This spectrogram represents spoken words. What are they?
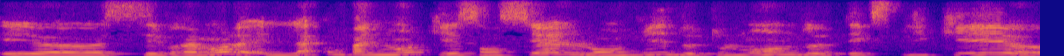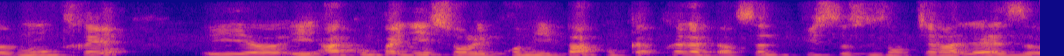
et c'est vraiment l'accompagnement qui est essentiel, l'envie de tout le monde d'expliquer, montrer et, accompagner sur les premiers pas pour qu'après la personne puisse se sentir à l'aise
